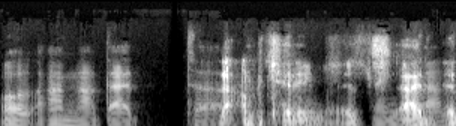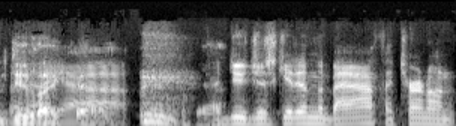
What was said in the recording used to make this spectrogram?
Well, I'm not that. Uh, No, I'm kidding. strange- It's- strange I- I it, do like, uh, I do just get in the bath. I turn on.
